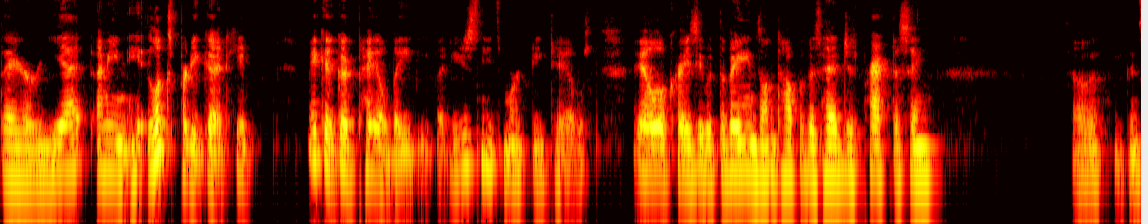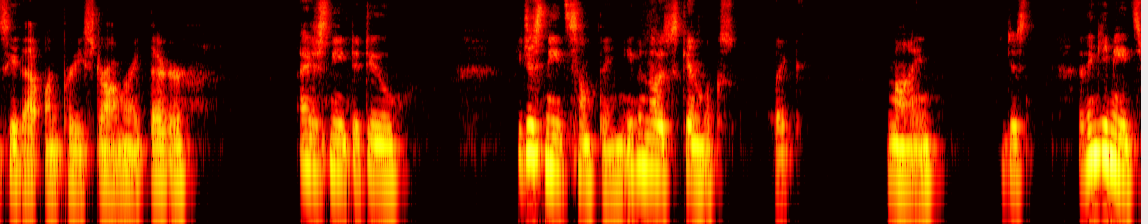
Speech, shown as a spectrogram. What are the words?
there yet. I mean, it looks pretty good. He make a good pale baby, but he just needs more details. I a little crazy with the veins on top of his head just practicing. So you can see that one pretty strong right there. I just need to do, he just needs something, even though his skin looks like mine. He just, I think he needs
